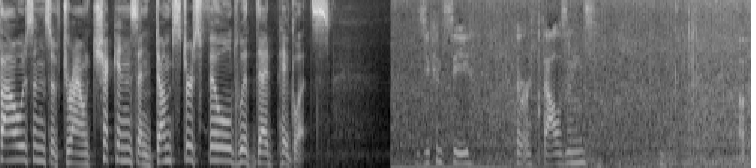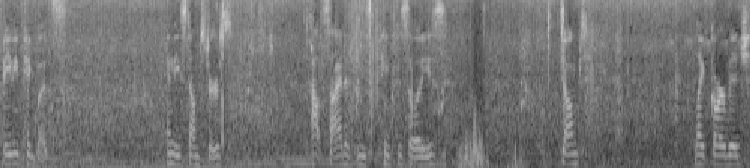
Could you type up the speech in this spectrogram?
thousands of drowned chickens and dumpsters filled with dead piglets. As you can see, there are thousands of baby piglets in these dumpsters outside of these pig facilities, dumped like garbage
